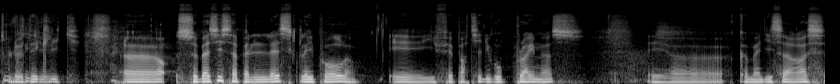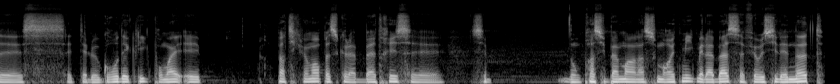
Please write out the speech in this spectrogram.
tout le déclic euh, Ce bassiste s'appelle Les Claypool et il fait partie du groupe Primus. Et comme a dit Sarah, c'était le gros déclic pour moi et particulièrement parce que la batterie, c'est donc principalement un instrument rythmique, mais la basse, ça fait aussi des notes.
